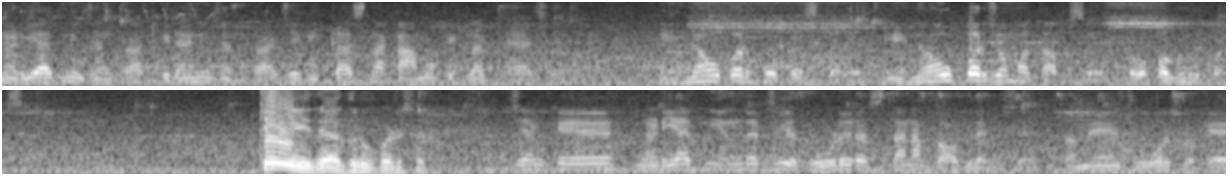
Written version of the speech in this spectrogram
નડિયાદની જનતા ખેડાની જનતા જે વિકાસના કામો કેટલા થયા છે એના ઉપર ફોકસ કરે એના ઉપર જો મત આપશે તો અઘરું પડશે. કેવી રીતે અઘરું પડશે? જેમ કે નડિયાદની અંદર જે રોડ રસ્તાના પ્રોબ્લેમ છે તમે જુઓ છો કે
